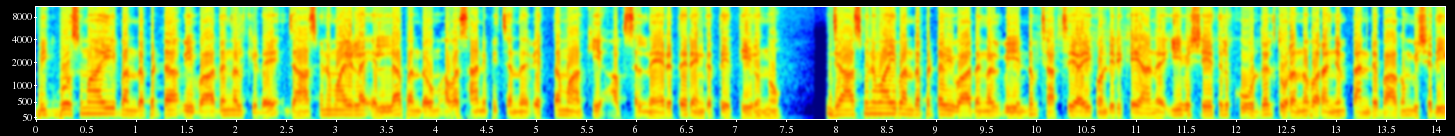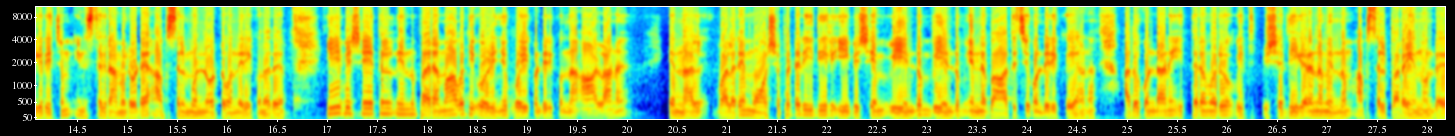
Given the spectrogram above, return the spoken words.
ബിഗ് ബോസുമായി ബന്ധപ്പെട്ട വിവാദങ്ങൾക്കിടെ ജാസ്മിനുമായുള്ള എല്ലാ ബന്ധവും അവസാനിപ്പിച്ചെന്ന് വ്യക്തമാക്കി അഫ്സൽ നേരത്തെ രംഗത്ത് എത്തിയിരുന്നു. ജാസ്മിനുമായി ബന്ധപ്പെട്ട വിവാദങ്ങൾ വീണ്ടും ചർച്ചയായി കൊണ്ടിരിക്കുകയാണ് ഈ വിഷയത്തിൽ കൂടുതൽ തുറന്നു പറഞ്ഞും തന്റെ ഭാഗം വിശദീകരിച്ചും ഇൻസ്റ്റഗ്രാമിലൂടെ അഫ്സൽ മുന്നോട്ട് വന്നിരിക്കുന്നത്. ഈ വിഷയത്തിൽ നിന്ന് പരമാവധി ഒഴിഞ്ഞു പോയിക്കൊണ്ടിരിക്കുന്ന ആളാണ്. എന്നാൽ വളരെ മോശപ്പെട്ട രീതിയിൽ ഈ വിഷയം വീണ്ടും വീണ്ടും എന്നെ ബാധിച്ചു കൊണ്ടിരിക്കുകയാണ്. അതുകൊണ്ടാണ് ഇത്തരമൊരു വിശദീകരണമെന്നും അഫ്സൽ പറയുന്നുണ്ട്.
